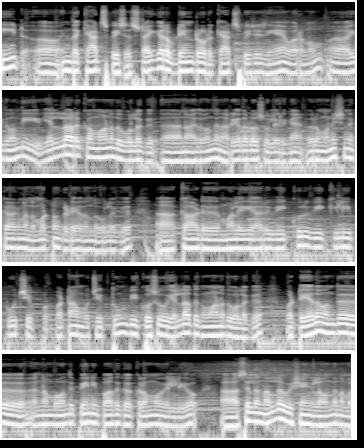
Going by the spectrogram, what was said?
நீட் இந்த கேட் ஸ்பீசஸ் டைகர் அப்படின்ற ஒரு கேட் ஸ்பீசஸ் ஏன் வரணும்? Uh, இது வந்து எல்லாருக்குமானது உலகு. Uh, நான் இது வந்து நிறைய தடவை சொல்லியிருக்கேன். ஒரு மனுஷனுக்காக அது மட்டும் கிடையாது அந்த உலகு. Uh, காடு மலை அருவி குருவி கிளி பூச்சி பட்டாம்பூச்சி தும்பி கொசு எல்லாத்துக்குமானது உலகு. பட் எதை வந்து நம்ம வந்து பேணி பாதுகாக்கிறோமோ இல்லையோ சில நல்ல விஷயங்களை வந்து நம்ம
